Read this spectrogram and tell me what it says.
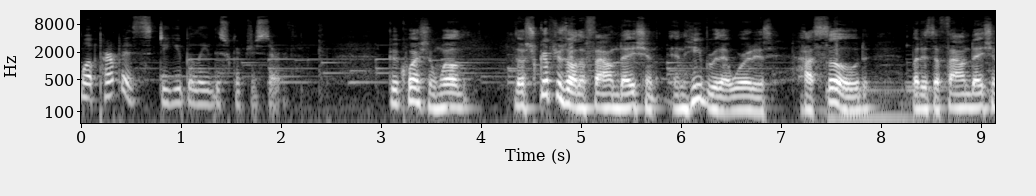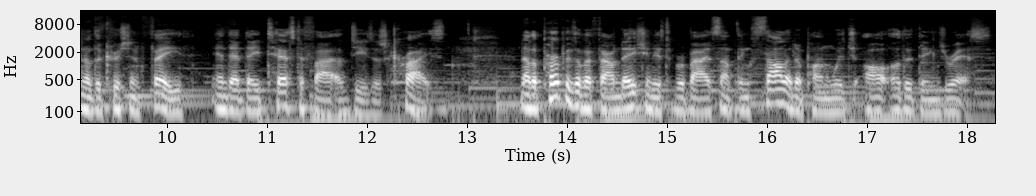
What purpose do you believe the scriptures serve? Good question. Well, the scriptures are the foundation. In Hebrew, that word is hasod, but it's the foundation of the Christian faith in that they testify of Jesus Christ. Now, the purpose of a foundation is to provide something solid upon which all other things rest.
